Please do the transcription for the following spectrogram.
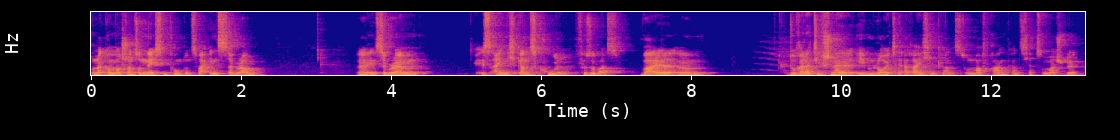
Und dann kommen wir auch schon zum nächsten Punkt und zwar Instagram. Äh, Instagram ist eigentlich ganz cool für sowas, weil ähm, du relativ schnell eben Leute erreichen kannst und mal fragen kannst. Ich habe zum Beispiel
